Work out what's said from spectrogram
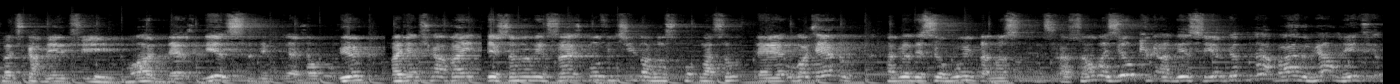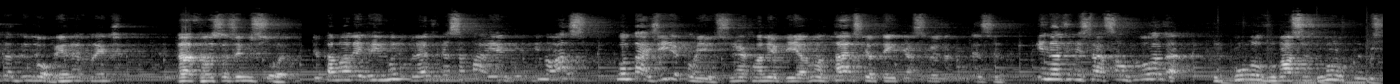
praticamente 9, 10 meses, a gente viajar o governo, a gente já vai deixando uma mensagem positiva à nossa população. É, o Rogério agradeceu muito a nossa administração, mas eu que agradeço ele pelo trabalho realmente que está desenvolvendo na frente das nossas emissoras. Eu está uma alegria muito grande nessa parede. E nós contagia com isso, né? com a alegria, a vontade que eu tenho que as coisas aconteçam. E na administração toda, o povo, nossos os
